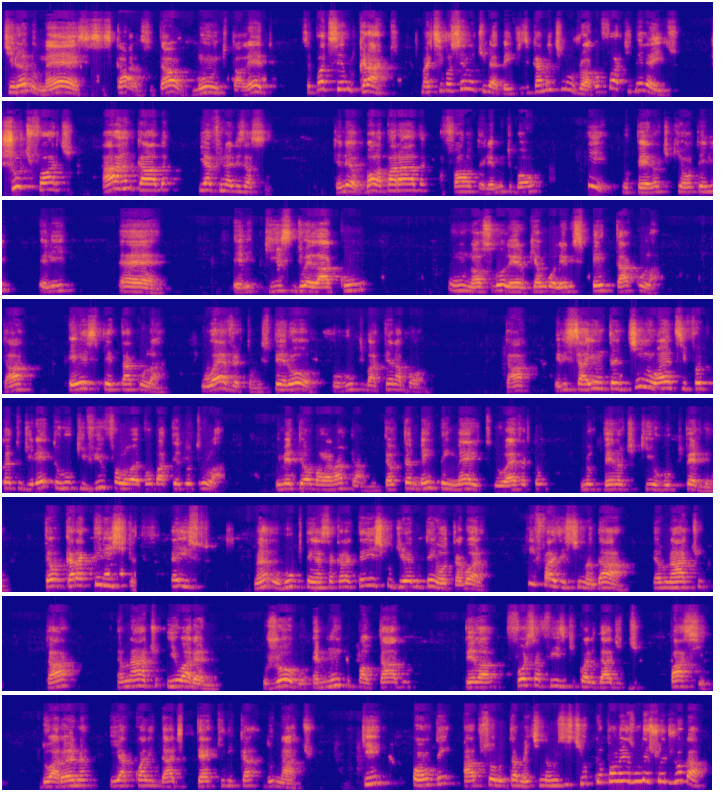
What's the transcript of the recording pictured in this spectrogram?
tirando o Messi, esses caras e tal, muito talento, você pode ser um craque, mas se você não tiver bem fisicamente, não joga. O forte dele é isso: chute forte, a arrancada e a finalização. Entendeu? Bola parada, a falta, ele é muito bom. E no pênalti, que ontem ele, ele, é, ele quis duelar com o nosso goleiro, que é um goleiro espetacular. Tá? Espetacular. O Everton esperou o Hulk bater na bola. Tá? Ele saiu um tantinho antes e foi para o canto direito. O Hulk viu e falou: vou bater do outro lado. E meteu a bola na trave. Então também tem mérito do Everton no pênalti que o Hulk perdeu. Então, características, é isso. Né? O Hulk tem essa característica, o Diego tem outra. Agora, quem faz esse time andar é o Nacho, tá? É o Nacho e o Arana. O jogo é muito pautado pela força física e qualidade de passe do Arana e a qualidade técnica do Nacho, que ontem absolutamente não existiu, porque o Palmeiras não deixou de jogar.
